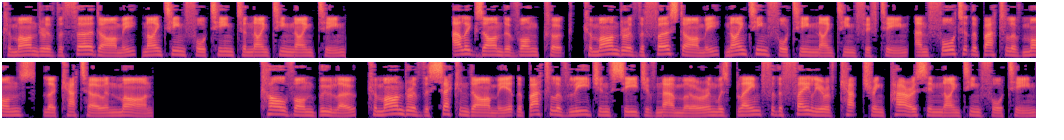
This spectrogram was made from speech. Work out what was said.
commander of the 3rd Army 1914-1919. Alexander von Kluck, commander of the First Army 1914-1915 and fought at the Battle of Mons, Le Cateau and Marne. Karl von Bülow, commander of the Second Army at the Battle of Legion Siege of Namur and was blamed for the failure of capturing Paris in 1914.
